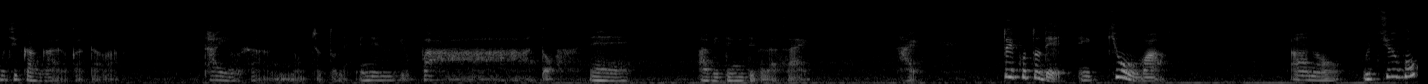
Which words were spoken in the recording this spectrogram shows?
お時間がある方は太陽さんのちょっとねエネルギーをバーッと、えー、浴びてみてください。はい。ということでえ今日はあの宇宙語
